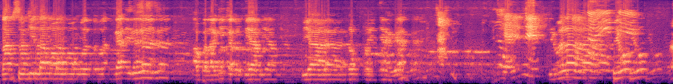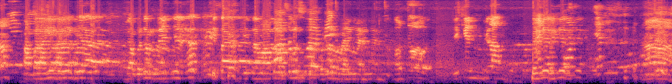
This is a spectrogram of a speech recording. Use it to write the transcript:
nafsu kita mau membuat teman kan itu kan? Apalagi kalau dia dia nok mainnya kan? Ya ini. gimana? Teo apalagi kalau dia nggak benar mainnya kan? Kita kita mau terus nggak benar mainnya. Untuk bikin bilang. pengen Nah,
